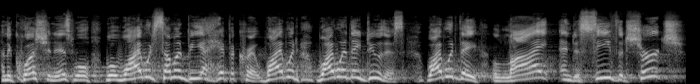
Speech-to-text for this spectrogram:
And the question is, well, well, why would someone be a hypocrite? Why would, why would they do this? Why would they lie and deceive the church?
